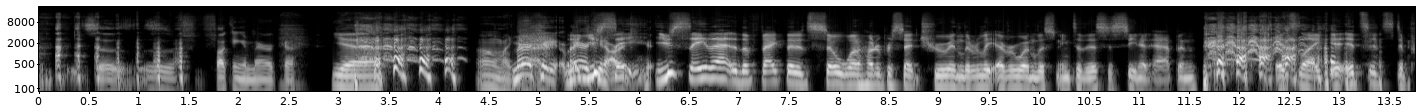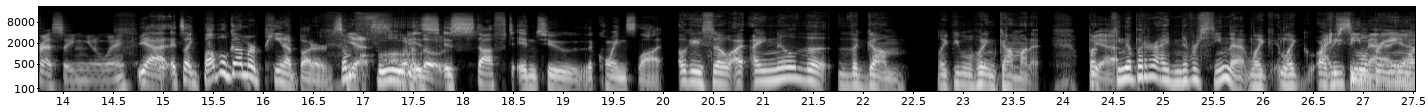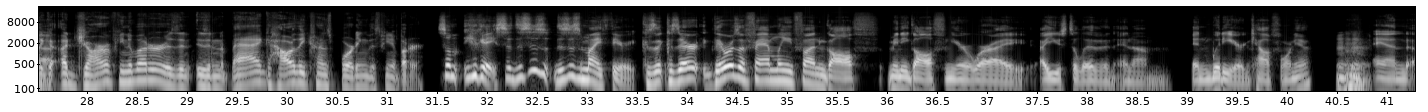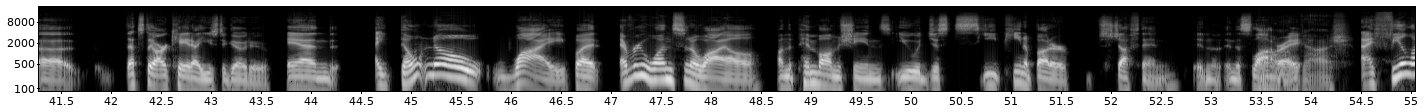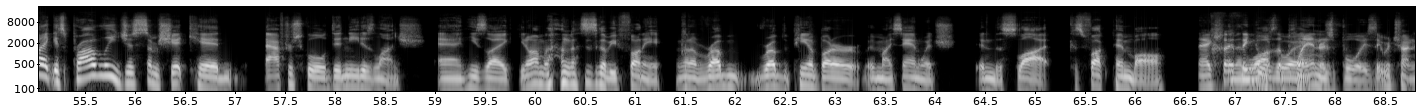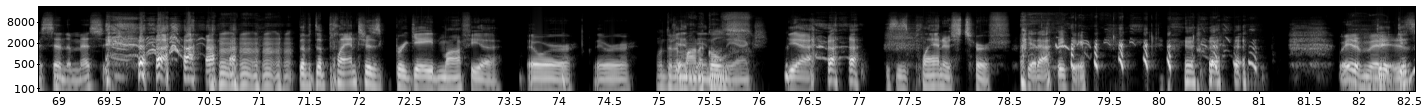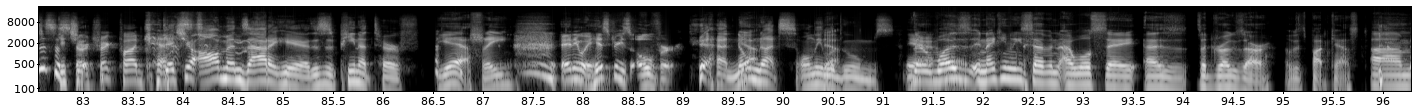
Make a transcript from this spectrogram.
so this is fucking America. Yeah. Oh my American god. Like American you art. say, you say that, and the fact that it's so 100% true, and literally everyone listening to this has seen it happen. It's like it, it's it's depressing in a way. yeah, it's like bubblegum or peanut butter. Some Yes, food is, is stuffed into the coin slot. Okay, so I, I know the the gum, like people putting gum on it, but Yeah. peanut butter, I'd never seen that. Like like are I've these people that, bringing yeah. like a jar of peanut butter? Is it is it in a bag? How are they transporting this peanut butter? So okay, so this is this is my theory because because there there was a family fun golf mini golf near where I I used to live in in um in Whittier in California Mhm. and uh that's the arcade I used to go to and I don't know why but every once in a while on the pinball machines you would just see peanut butter stuffed in in the in the slot oh my right gosh. I feel like it's probably just some shit kid after school didn't eat his lunch, and he's like, you know, I'm, I'm this is gonna be funny. I'm gonna rub rub the peanut butter in my sandwich in the slot because fuck pinball. Actually, I think it was the away. Planters boys. They were trying to send a message. the the Planters Brigade Mafia. They were they were With their getting in monocles. the. Yeah, this is Planters turf. Get out of here. Wait a minute. Get- Is this a get Star your- Trek podcast? Get your almonds out of here. This is peanut turf. Yeah, see. anyway, history's over. Yeah, no Yeah. nuts, only Yeah. legumes. There was in 1987, I will say, as the drugs are of this podcast. Um,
